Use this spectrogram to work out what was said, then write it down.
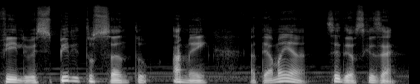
Filho, Espírito Santo. Amém. Até amanhã, se Deus quiser.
